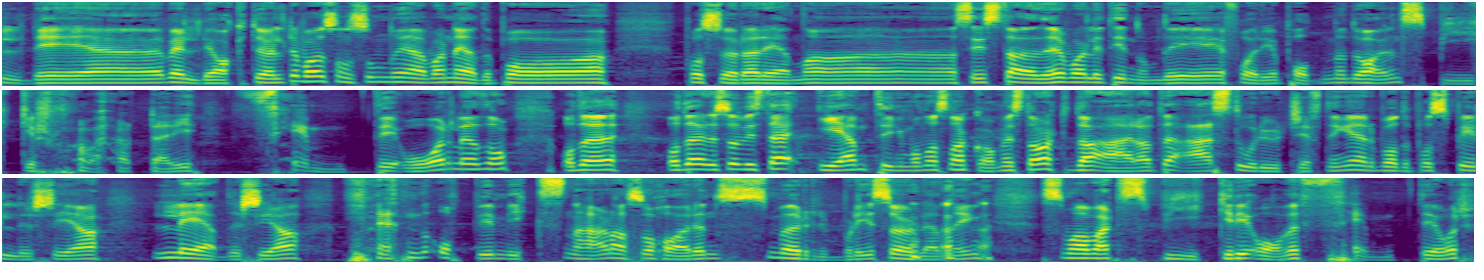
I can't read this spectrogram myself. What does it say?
veldig, eh, veldig aktuelt. Det var jo sånn som når jeg var nede på, på Sør Arena sist. Da. Dere var litt innom det i forrige podden, men du har en spiker som har vært der i 50 år, liksom. Og, det, og det er, så hvis det er én ting man har snakka om i start, da er at det er store utskiftninger. Både på spillersida, ledersida, men oppi miksen her da, så har en smørblid sørlending som har vært spiker i over 50 år.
